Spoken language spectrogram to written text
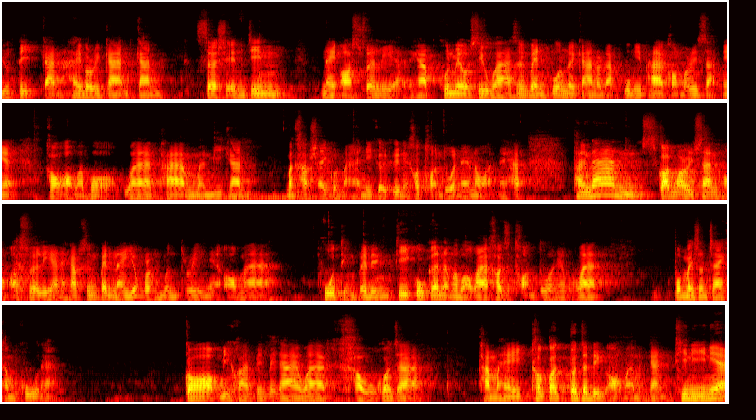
ยุติการให้บริการการ Search Engine ในออสเตรเลียนะครับ คุณเมลซิวาซึ่งเป็นผู้อำนวยการระดับภูมิภาคของบริษัทเนี่ยเขาออกมาบอกว่าถ้ามันมีการ บังคับใช้กฎหมายอันนี้เกิดขึ้นเนี่ยเขาถอนตัวแน่นอนนะครับทางด้านสกอตต์มอริสันของออสเตรเลียนะครับซึ่งเป็นนายกรัฐมนตรีเนี่ยออกมาพูดถึงประเด็นที่ Google ออกมาบอกว่าเขาจะถอนตัวเนี่ยบอกว่า ผมไม่สนใจคำขู่นะ ก็มีความเป็นไปได้ว่าเขาก็จะทำให้เขาก็ก็จะดึงออกมาเหมือนกัน ทีนี้เนี่ย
